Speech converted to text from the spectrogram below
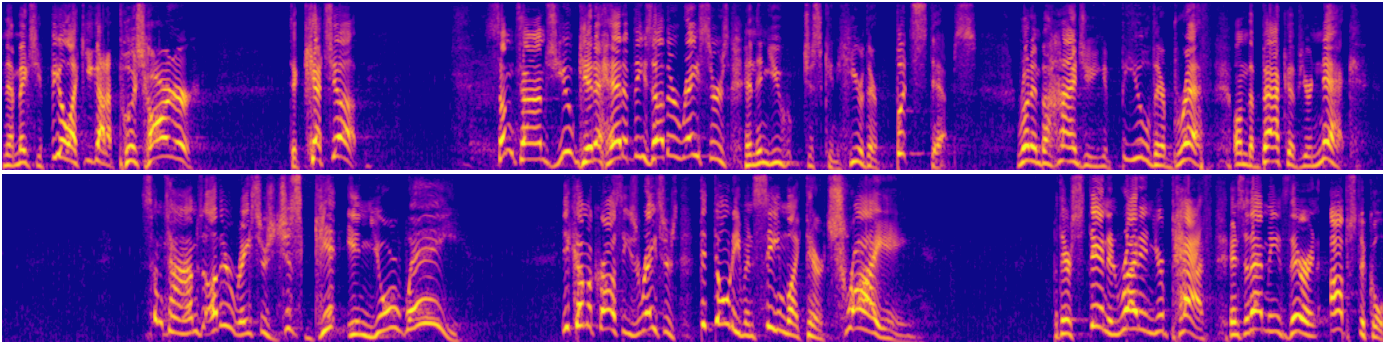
And that makes you feel like you got to push harder to catch up. Sometimes you get ahead of these other racers and then you just can hear their footsteps running behind you. You can feel their breath on the back of your neck. Sometimes other racers just get in your way. You come across these racers that don't even seem like they're trying, but they're standing right in your path. And so that means they're an obstacle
